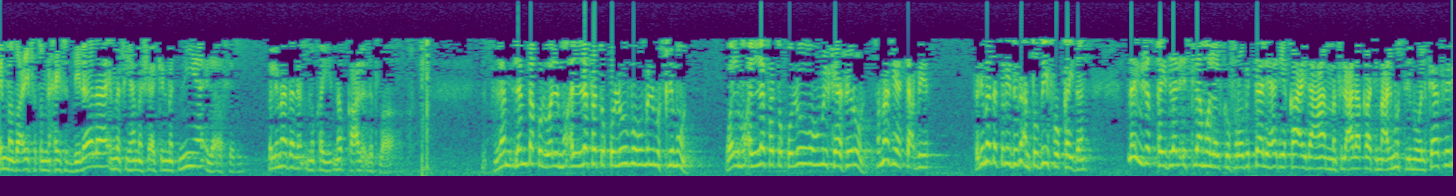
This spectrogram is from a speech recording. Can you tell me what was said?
إما ضعيفة من حيث الدلالة إما فيها مشاكل متنية إلى آخره. فلماذا نقيد نبقى على الإطلاق؟ لم, لم تقل والمؤلفة قلوبهم المسلمون. والمؤلفة قلوبهم الكافرون فما فيها التعبير؟ فلماذا تريدون أن تضيفوا قيدا؟ لا يوجد قيد لا الإسلام ولا الكفر وبالتالي هذه قاعدة عامة في العلاقات مع المسلم والكافر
